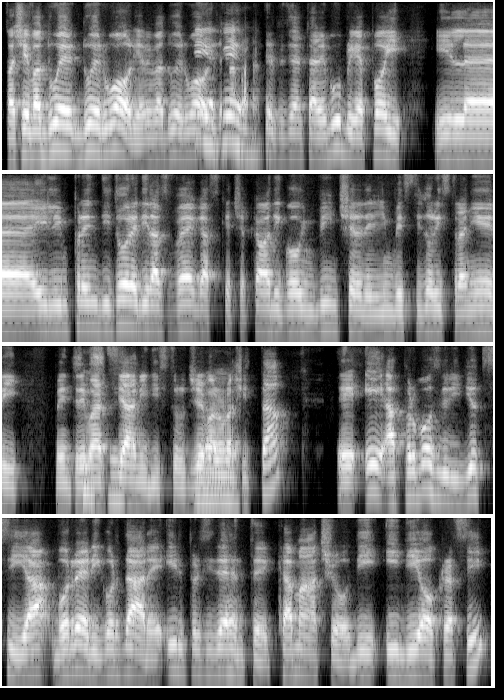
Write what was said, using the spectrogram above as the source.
faceva due, due, ruoli, aveva due ruoli, sì, il Presidente della Repubblica e poi il, eh, l'imprenditore di Las Vegas che cercava di convincere degli investitori stranieri mentre sì, i marziani sì. distruggevano no. la città. E, e, a proposito di idiozia, vorrei ricordare il presidente Camacho di Idiocracy,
